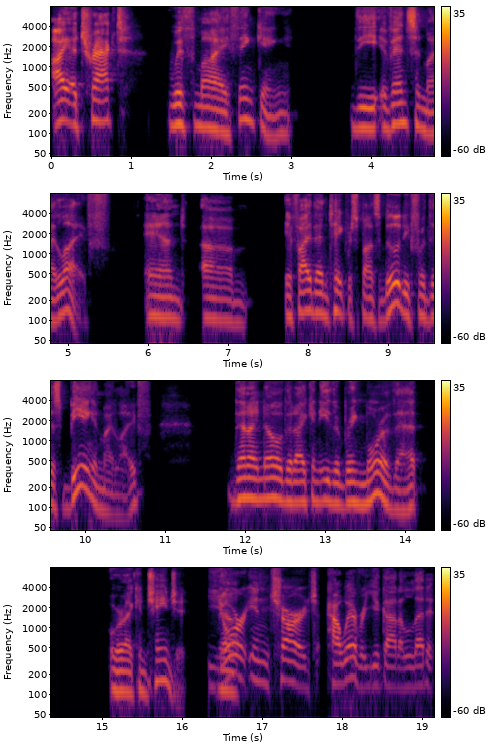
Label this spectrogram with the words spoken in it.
I attract with my thinking the events in my life. And um, if I then take responsibility for this being in my life, then I know that I can either bring more of that or I can change it. You're now, in charge. However, you got to let it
